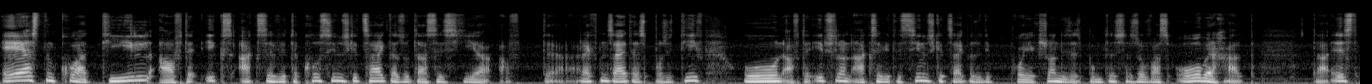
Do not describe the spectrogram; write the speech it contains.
ersten Quartil auf der x-Achse wird der Cosinus gezeigt, also das ist hier auf der rechten Seite ist positiv und auf der y-Achse wird der Sinus gezeigt, also die Projektion dieses Punktes, also was oberhalb da ist,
